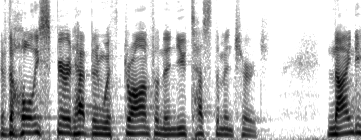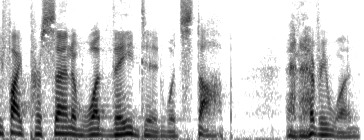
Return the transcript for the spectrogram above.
If the Holy Spirit had been withdrawn from the New Testament church, 95% of what they did would stop, and everyone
